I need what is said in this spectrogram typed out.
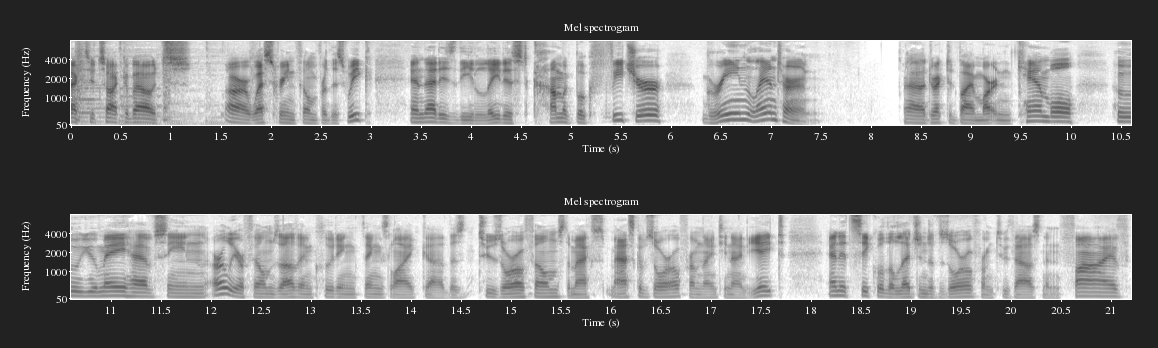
Back to talk about our West Screen film for this week, and that is the latest comic book feature, Green Lantern, uh, directed by Martin Campbell, who you may have seen earlier films of, including things like uh, the two Zorro films, The Mask, Mask of Zorro from 1998, and its sequel, The Legend of Zorro from 2005.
